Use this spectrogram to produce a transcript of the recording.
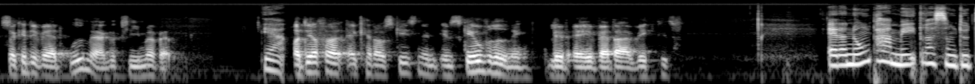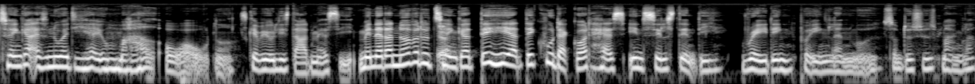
så kan det være et udmærket klimavalg. Ja. Og derfor kan der jo ske sådan en, en skævvridning lidt af, hvad der er vigtigt. Er der nogle parametre, som du tænker, altså nu er de her jo meget overordnet, skal vi jo lige starte med at sige, men er der noget, hvor du ja. tænker, det her, det kunne da godt have en selvstændig rating på en eller anden måde, som du synes mangler?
